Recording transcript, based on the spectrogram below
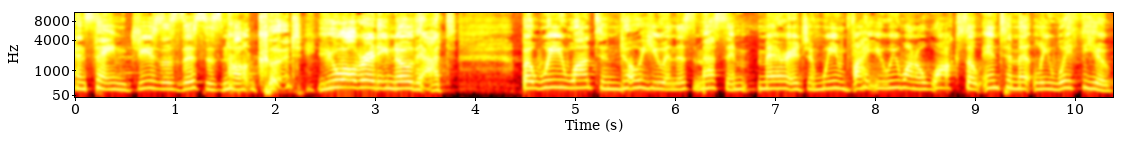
and saying, Jesus, this is not good. You already know that. But we want to know you in this messy marriage and we invite you. We want to walk so intimately with you.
